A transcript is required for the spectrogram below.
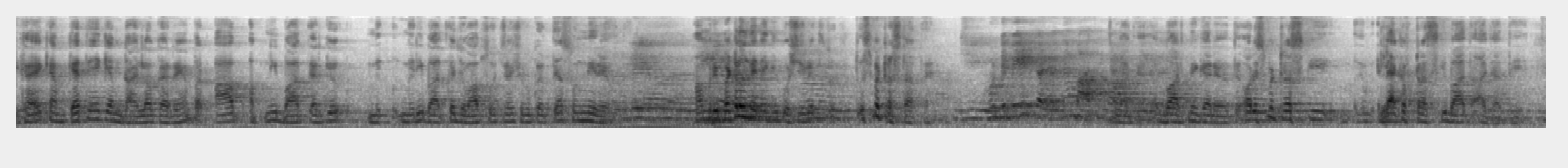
دیکھا ہے کہ ہم کہتے ہیں کہ ہم ڈائلاگ کر رہے ہیں پر آپ اپنی بات کر کے میری بات کا جواب سوچنا شروع کرتے ہیں سن نہیں رہے ہوتے ہم ریبٹل دینے کی کوشش کرتے ہیں تو اس میں ٹرسٹ آتا ہے جی، بات نہیں کر رہے ہوتے اور اس میں ٹرسٹ کی لیک آف ٹرسٹ کی بات آ جاتی ہے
